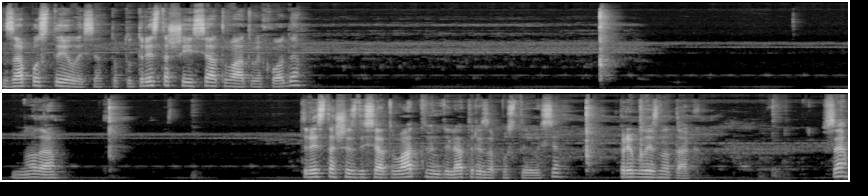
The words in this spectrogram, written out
Запустилися. Тобто 360 Вт виходить. Ну да. 360 Вт вентилятори запустилися. Приблизно так. Все.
